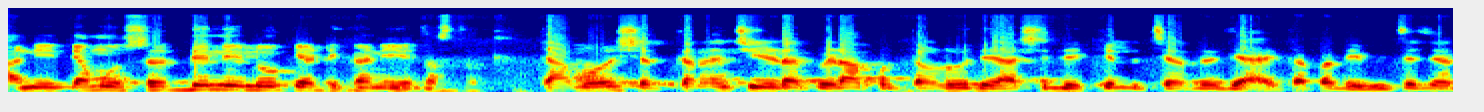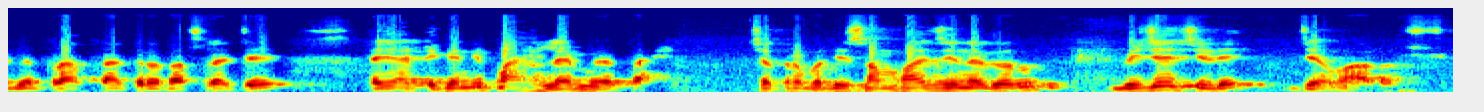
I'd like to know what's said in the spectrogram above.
आणि त्यामुळे श्रद्धेने लोक या ठिकाणी येत असतात. त्यामुळे शेतकऱ्यांची इडापिडा आपण टळू दे अशी देखील चर्चा जे आहेत. आता देवीच्या चरणे प्रार्थना करत असल्याचे या ठिकाणी पाहायला मिळत आहे. छत्रपती संभाजीनगरहून विजय चिडे जय महाराष्ट्र.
